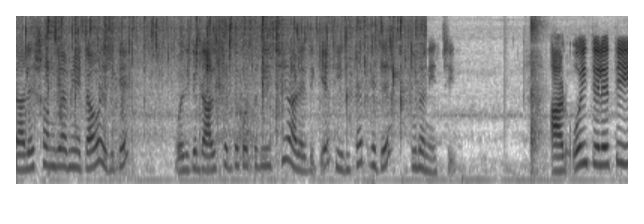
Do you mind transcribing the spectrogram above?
ডালের সঙ্গে আমি এটাও এদিকে, ওইদিকে ডাল সেদ্ধ করতে দিয়েছি আর এদিকে ডিমটা ভেজে তুলে নিচ্ছি। আর ওই তেলেতেই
